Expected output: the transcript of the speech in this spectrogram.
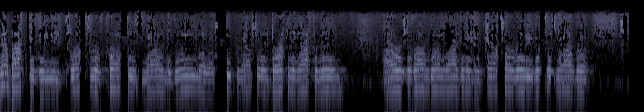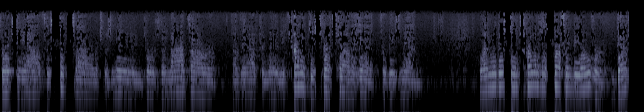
Now back to the cluster of crosses, now in the gloom of a supernaturally darkening afternoon. Hours of ongoing agony had passed already. This was now the stretching out, the sixth hour, which was noon, towards the ninth hour of the afternoon. Eternity stretched out ahead for these men. When would this interminable suffering be over? Death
